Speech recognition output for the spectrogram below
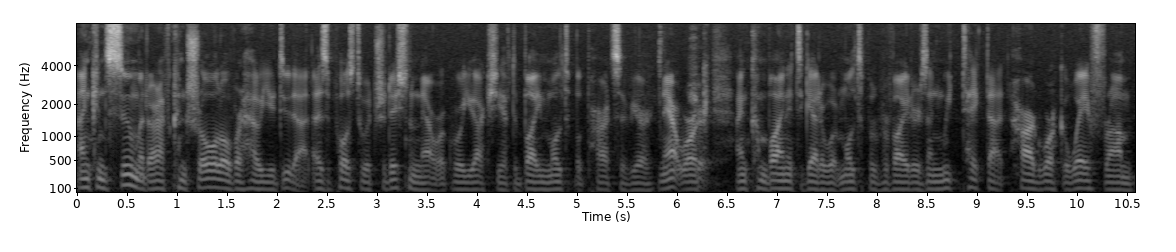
and consume it or have control over how you do that, as opposed to a traditional network where you actually have to buy multiple parts of your network Sure. and combine it together with multiple providers. And we take that hard work away from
